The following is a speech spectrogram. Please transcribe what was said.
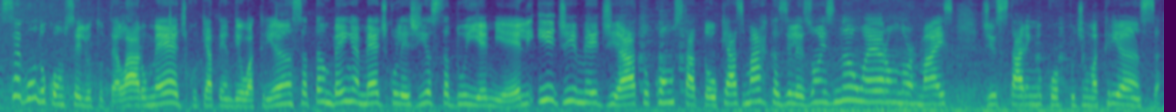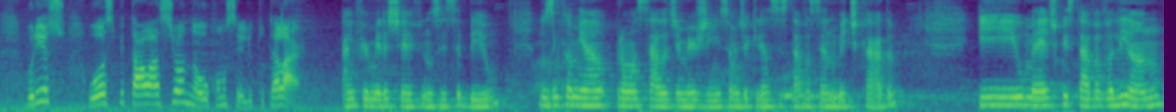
Segundo o Conselho Tutelar, o médico que atendeu a criança também é médico legista do IML e de imediato constatou que as marcas e lesões não eram normais de estarem no corpo de uma criança. Por isso, o hospital acionou o Conselho Tutelar. A enfermeira-chefe nos recebeu, nos encaminhou para uma sala de emergência onde a criança estava sendo medicada e o médico estava avaliando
